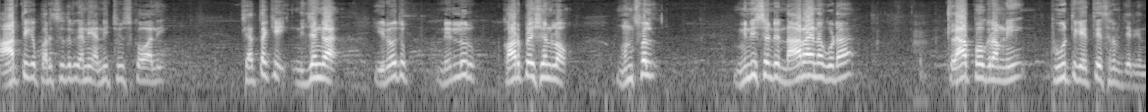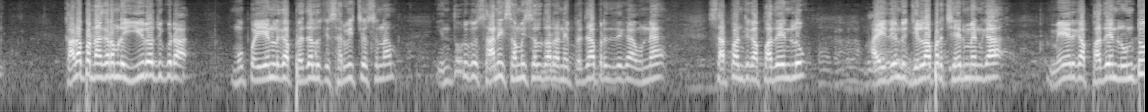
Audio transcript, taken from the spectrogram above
ఆర్థిక పరిస్థితులు కానీ అన్నీ చూసుకోవాలి. చెత్తకి నిజంగా ఈరోజు నెల్లూరు కార్పొరేషన్లో మున్సిపల్ మినిస్టర్ నారాయణ కూడా క్లాబ్ ప్రోగ్రామ్ని పూర్తిగా ఎత్తేసడం జరిగింది. కడప నగరంలో ఈరోజు కూడా ముప్పై ఏళ్ళుగా ప్రజలకి సర్వీస్ చేస్తున్నాం. ఇంతవరకు స్థానిక సమస్యల ద్వారా నేను ప్రజాప్రతినిధిగా ఉన్నా. సర్పంచ్గా పదేండ్లు ఐదేండ్లు జిల్లా పరిషత్ చైర్మన్గా మేయర్గా పదేండ్లు ఉంటూ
